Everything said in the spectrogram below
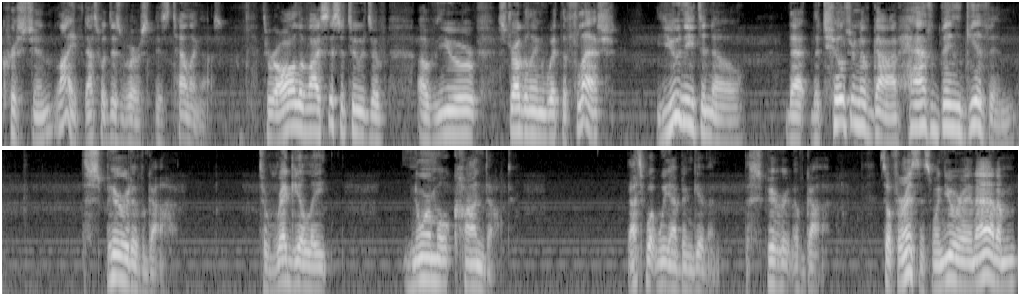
Christian life. That's what this verse is telling us. Through all the vicissitudes of, of your struggling with the flesh, you need to know that the children of God have been given the Spirit of God to regulate normal conduct. That's what we have been given the Spirit of God. So, for instance, when you were in Adam,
